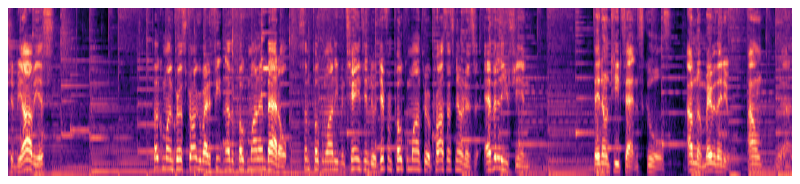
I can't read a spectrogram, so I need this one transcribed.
Should be obvious. Pokemon grow stronger by defeating other Pokemon in battle. Some Pokemon even change into a different Pokemon through a process known as evolution. They don't teach that in schools. I don't know, maybe they do. I don't... Uh,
